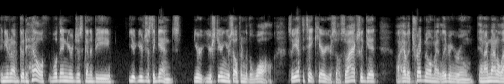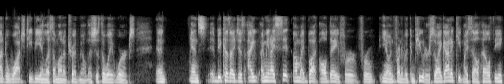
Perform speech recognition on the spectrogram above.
and you don't have good health, well, then you're just going to be, you're, you're just, again, you're, you're steering yourself into the wall. So you have to take care of yourself. So I actually get, I have a treadmill in my living room, and I'm not allowed to watch TV unless I'm on a treadmill. That's just the way it works. And and because I just I I mean I sit on my butt all day for for you know in front of a computer, so I got to keep myself healthy.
